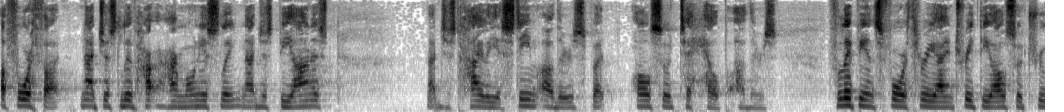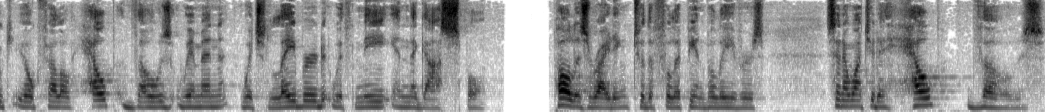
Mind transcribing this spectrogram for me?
A forethought, not just live harmoniously, not just be honest, not just highly esteem others, but also to help others. Philippians 4 3, I entreat thee also, true yoke fellow, help those women which labored with me in the gospel. Paul is writing to the Philippian believers, saying, I want you to help those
